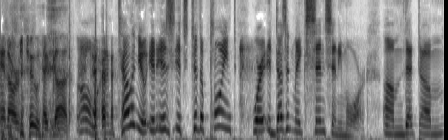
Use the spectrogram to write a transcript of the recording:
and ours too. Thank God. Oh, I'm telling you, it is. It's to the point where it doesn't make sense anymore. Um, that um,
